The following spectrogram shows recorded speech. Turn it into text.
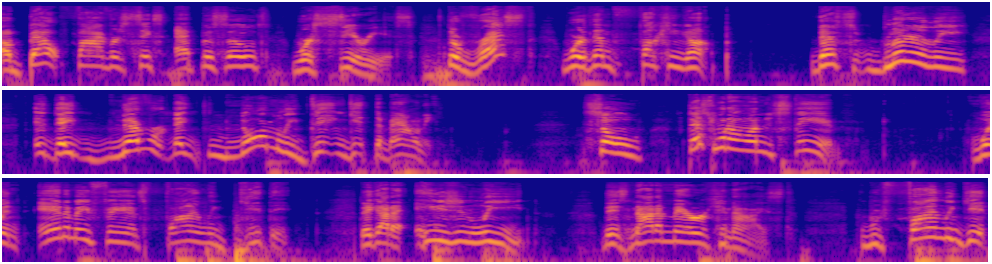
about five or six episodes were serious. The rest were them fucking up. That's literally they never they normally didn't get the bounty. So that's what i understand. When anime fans finally get it they got an asian lead that's not americanized. We finally get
